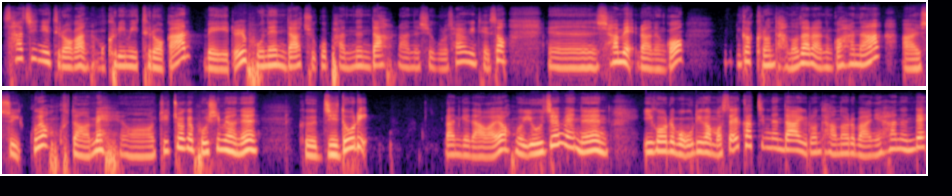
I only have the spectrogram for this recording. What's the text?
사진이 들어간, 뭐 그림이 들어간 메일을 보낸다, 주고 받는다라는 식으로 사용이 돼서 음, 샤메라는 거. 그러니까 그런 단어다라는 거 하나 알 수 있고요. 그 다음에 어, 뒤쪽에 보시면은 그 지도리 라는 게 나와요. 뭐 요즘에는 이거를 뭐 우리가 뭐 셀카 찍는다 이런 단어를 많이 하는데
